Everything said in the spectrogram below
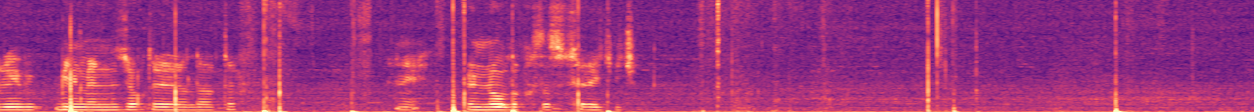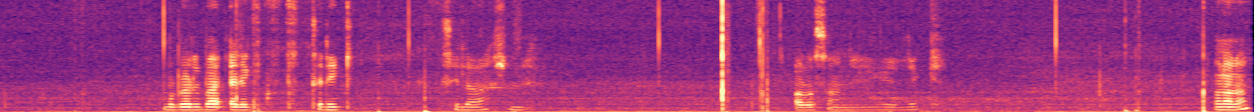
Glue'yu bilmeniniz yoktur herhalde artık. Hani ünlü oldu kısa süreci için. Bu galiba elektrik silah. Şimdi ara sahneye girdik. O ne lan?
